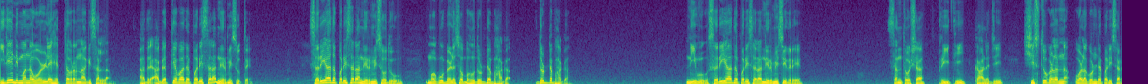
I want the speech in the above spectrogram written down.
ಇದೇ ನಿಮ್ಮನ್ನು ಒಳ್ಳೆ ಹೆತ್ತವರನ್ನಾಗಿಸಲ್ಲ ಆದರೆ ಅಗತ್ಯವಾದ ಪರಿಸರ ನಿರ್ಮಿಸುತ್ತೆ. ಸರಿಯಾದ ಪರಿಸರ ನಿರ್ಮಿಸೋದು ಮಗು ಬೆಳೆಸೋ ಬಹುದೊಡ್ಡ ಭಾಗ, ದೊಡ್ಡ ಭಾಗ. ನೀವು ಸರಿಯಾದ ಪರಿಸರ ನಿರ್ಮಿಸಿದರೆ ಸಂತೋಷ, ಪ್ರೀತಿ, ಕಾಳಜಿ, ಶಿಸ್ತುಗಳನ್ನು ಒಳಗೊಂಡ ಪರಿಸರ.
